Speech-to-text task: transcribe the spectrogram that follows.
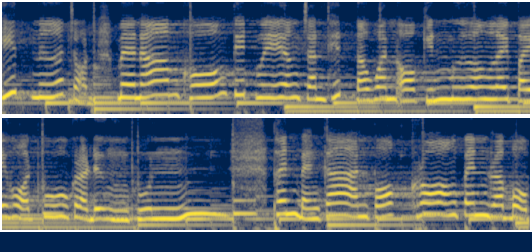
ทิศเหนือจอด แม่น้ำโขงติดเวียงจันทิศตะวันออกกินเมืองเลยไปหอดภูกระดึงพุน เพ่นแบ่งการปกครองเป็นระบบ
